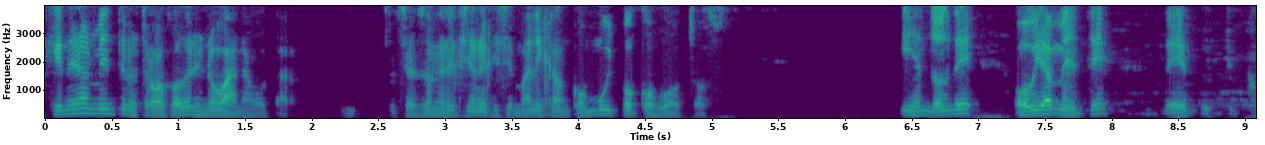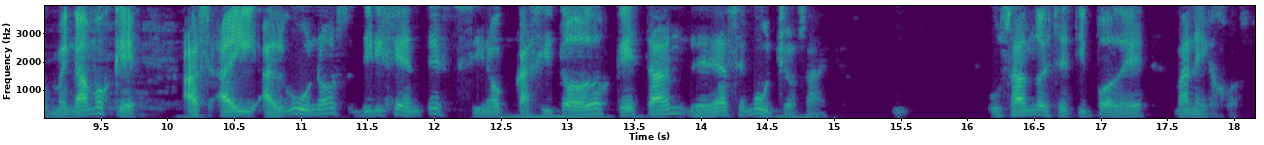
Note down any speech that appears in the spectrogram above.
generalmente los trabajadores no van a votar. O sea, son elecciones que se manejan con muy pocos votos. Y en donde, obviamente, eh, convengamos que hay algunos dirigentes, sino casi todos, que están desde hace muchos años usando este tipo de manejos,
